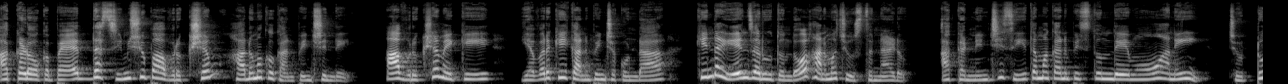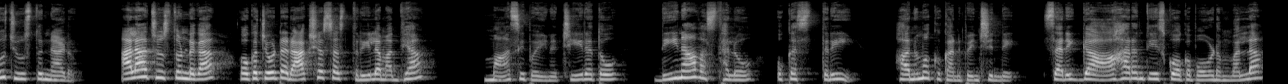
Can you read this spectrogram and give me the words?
అక్కడ ఒక పెద్ద శింషుపా వృక్షం హనుమకు కనిపించింది. ఆ వృక్షం ఎక్కి ఎవరికీ కనిపించకుండా కింద ఏం జరుగుతుందో హనుమ చూస్తున్నాడు. అక్కడి నుంచి సీతమ్మ కనిపిస్తుందేమో అని చుట్టూ చూస్తున్నాడు. అలా చూస్తుండగా ఒకచోట రాక్షస స్త్రీల మధ్య మాసిపోయిన చీరతో దీనావస్థలో ఒక స్త్రీ హనుమకు కనిపించింది. సరిగ్గా ఆహారం తీసుకోకపోవడం వల్ల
